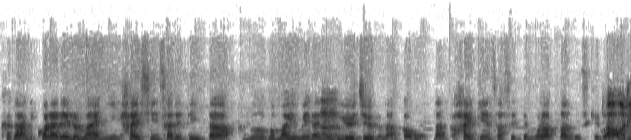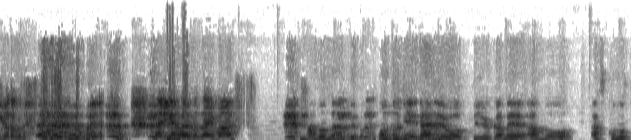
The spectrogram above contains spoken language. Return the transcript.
香川に来られる前に配信されていた、あの、ママ夢ラジオの YouTube なんかも、なんか拝見させてもらったんですけど。あ、ありがとうございます。ありがとうございます。あの、なんていうの、本当にラジオっていうかね、あの、あそこの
